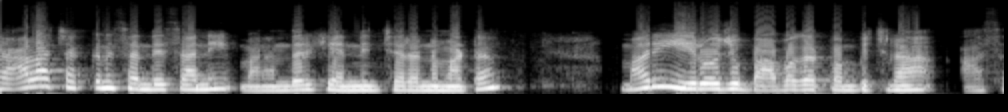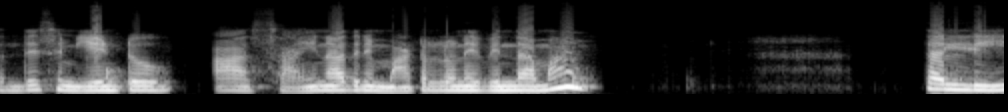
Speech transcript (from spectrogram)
చాలా చక్కని సందేశాన్ని మనందరికీ అందించారన్నమాట. మరి ఈరోజు బాబాగారు పంపించిన ఆ సందేశం ఏంటో ఆ సాయినాథుని మాటల్లోనే విందామా? తల్లి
